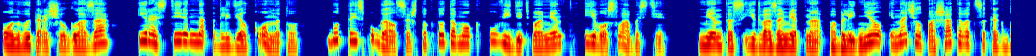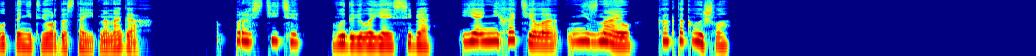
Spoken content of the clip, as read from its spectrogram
Он вытаращил глаза и растерянно оглядел комнату, будто испугался, что кто-то мог увидеть момент его слабости. Ментос едва заметно побледнел и начал пошатываться, как будто не твердо стоит на ногах. «Простите», – выдавила я из себя, – «я не хотела, не знаю, как так вышло».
